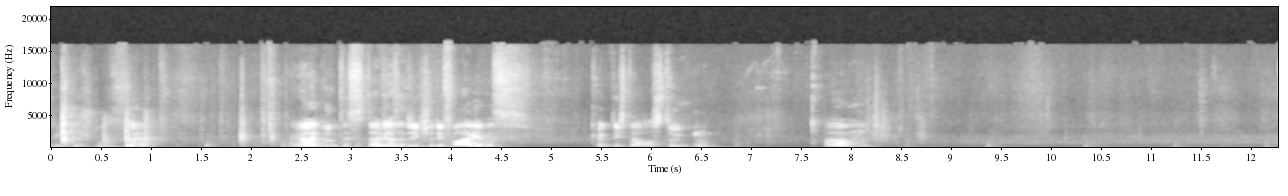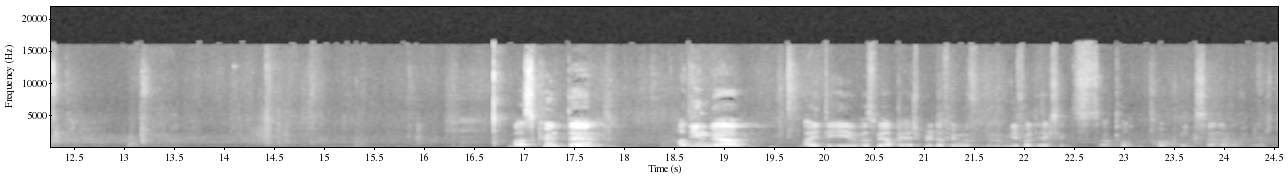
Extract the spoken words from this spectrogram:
Dritte Stufe. Ja gut, das, da wäre es natürlich schon die Frage, was könnte ich da ausdrücken. Ähm, was könnte, hat irgendwer eine Idee, was wäre ein Beispiel dafür? Mir fällt ehrlich gesagt das auch nichts sein, aber vielleicht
